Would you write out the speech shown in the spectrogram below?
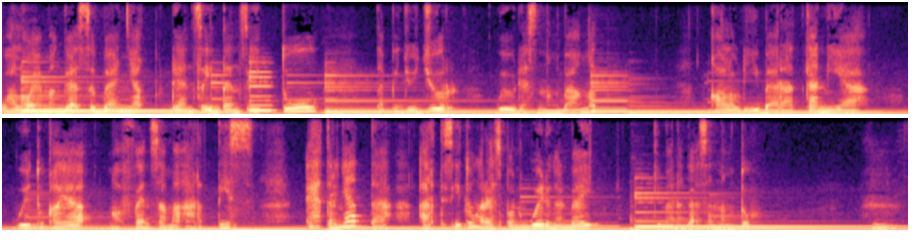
walau emang gak sebanyak dan seintens itu, tapi jujur, gue udah seneng banget. Kalau diibaratkan ya, gue tuh kayak ngefans sama artis Eh ternyata artis itu ngerespon gue dengan baik. Gimana gak seneng tuh? Hmm,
